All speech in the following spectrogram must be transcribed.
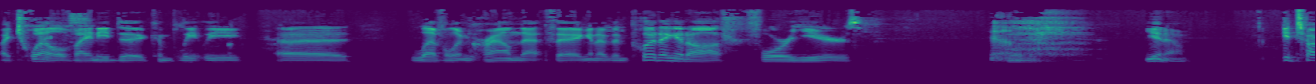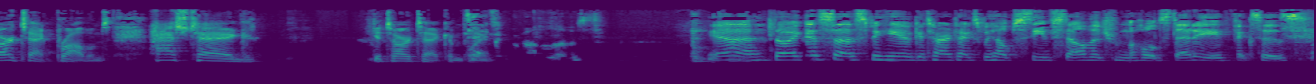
my 12, I need to completely uh, level and crown that thing, and I've been putting it off for years. Yeah. You know, guitar tech problems. Hashtag guitar tech complaints. problems. Yeah, though I guess uh, speaking of guitar techs, we helped Steve Selvidge from the Hold Steady fix his.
